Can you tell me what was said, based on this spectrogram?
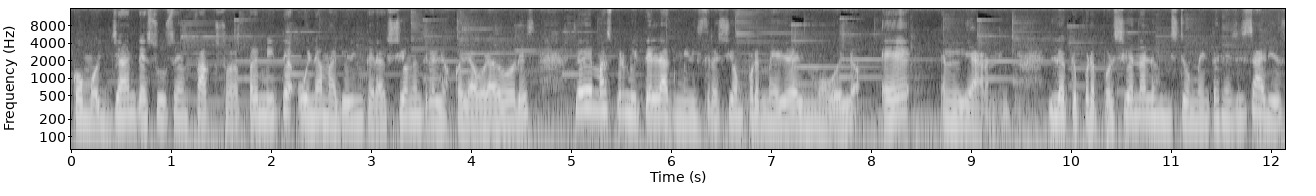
como Jan de Susan Faxor permite una mayor interacción entre los colaboradores y además permite la administración por medio del módulo e-learning, lo que proporciona los instrumentos necesarios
